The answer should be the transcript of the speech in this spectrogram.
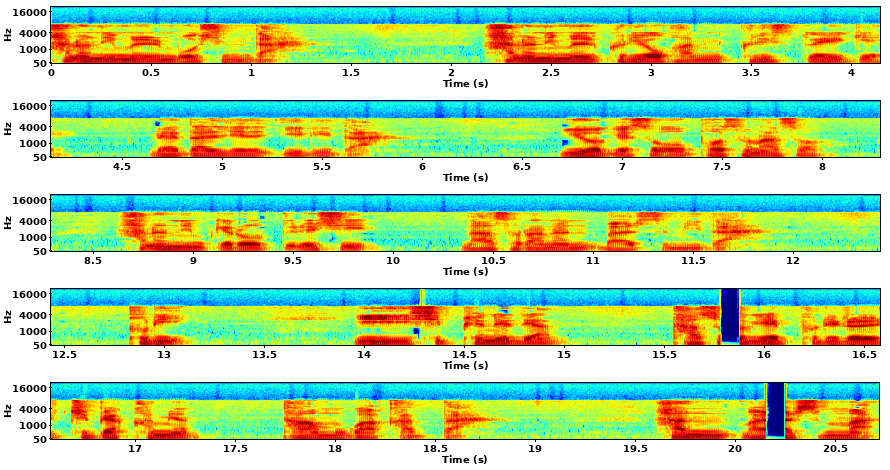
하느님을 모신다. 하느님을 그리워한 그리스도에게 매달릴 일이다. 유혹에서 벗어나서 하느님께로 뚜렷이 나서라는 말씀이다. 불이 이 시편에 대한 다섯의 불의를 집약하면 다음과 같다. 한 말씀만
